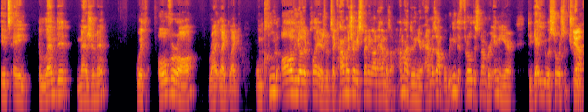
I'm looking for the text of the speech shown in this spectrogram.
It's a blended measurement with overall, right? Like, like include all the other players. Where it's like, how much are you spending on Amazon? I'm not doing your Amazon, but we need to throw this number in here to get you a source of truth. Yeah.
